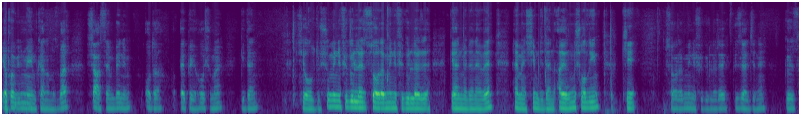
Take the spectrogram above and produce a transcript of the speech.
yapabilme imkanımız var. Şahsen benim o da epey hoşuma giden şey oldu. Şu mini figürleri sonra mini figürleri gelmeden evvel hemen şimdiden ayırmış olayım ki sonra mini figürlere güzelce ne göz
